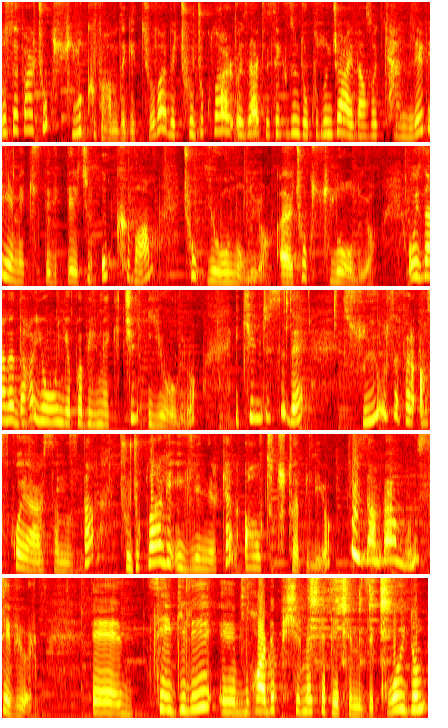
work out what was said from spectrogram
bu sefer çok sulu kıvamda getiriyorlar ve çocuklar özellikle 8. 9. aydan sonra kendileri de yemek istedikleri için o kıvam çok yoğun oluyor. e, Çok sulu oluyor. O yüzden de daha yoğun yapabilmek için iyi oluyor. İkincisi de suyu bu sefer az koyarsanız da çocuklarla ilgilenirken altı tutabiliyor. O yüzden ben bunu seviyorum. Ee, sevgili e, buharda pişirme sepetimizi koydum.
